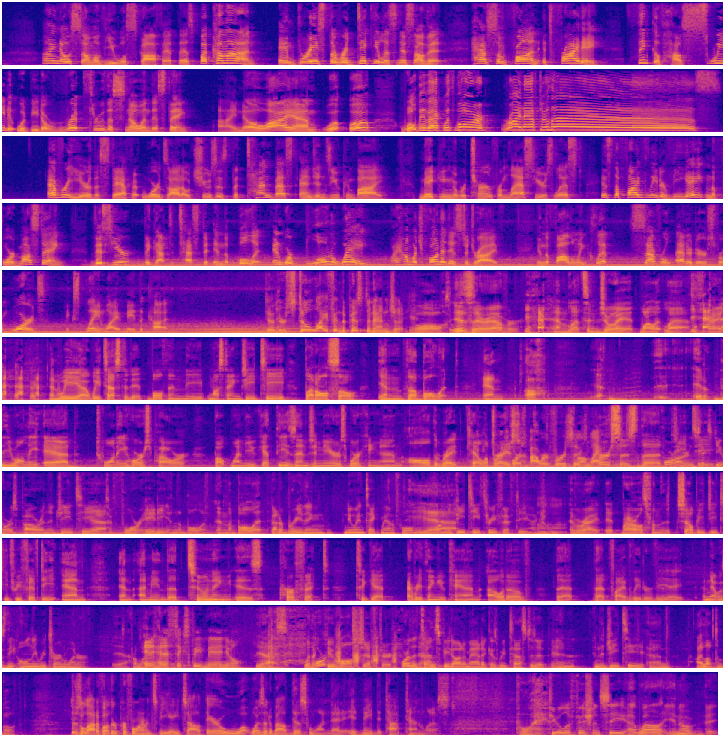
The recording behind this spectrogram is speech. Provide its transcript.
I know some of you will scoff at this, but come on, embrace the ridiculousness of it. Have some fun. It's Friday. Think of how sweet it would be to rip through the snow in this thing. I know I am. Whoa, whoa. We'll be back with more right after this. Every year, the staff at Ward's Auto chooses the 10 best engines you can buy. Making a return from last year's list is the 5 liter V8 in the Ford Mustang. This year, they got to test it in the Bullitt and were blown away by how much fun it is to drive. In the following clip, several editors from Ward's explain why it made the cut. there's still life in the piston engine. Yeah. Oh, is there ever? and let's enjoy it while it lasts, right? and we uh, we tested it both in the Mustang GT, but also in the Bullitt. And oh, it, it, you only add 20 horsepower but when you get these engineers working on all the right calibration, horsepower versus versus the 460 GT. horsepower in the GT Yeah. to 480 in the Bullitt. in the Bullitt, Better breathing, new intake manifold Yeah. from the GT 350 actually. Uh-huh. right? It borrows from the Shelby GT350, and and I mean the tuning is perfect to get everything you can out of that that five liter V8. And that was the only return winner. Yeah. From And it had a six-speed manual. Yes, with a Or- cue ball shifter. or the Yeah. 10-speed automatic as we tested it in, in the GT, and I loved them both. There's a lot of other performance V8s out there. What was it about this one that it made the top 10 list? Boy, Fuel efficiency, uh, well, you know, uh,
